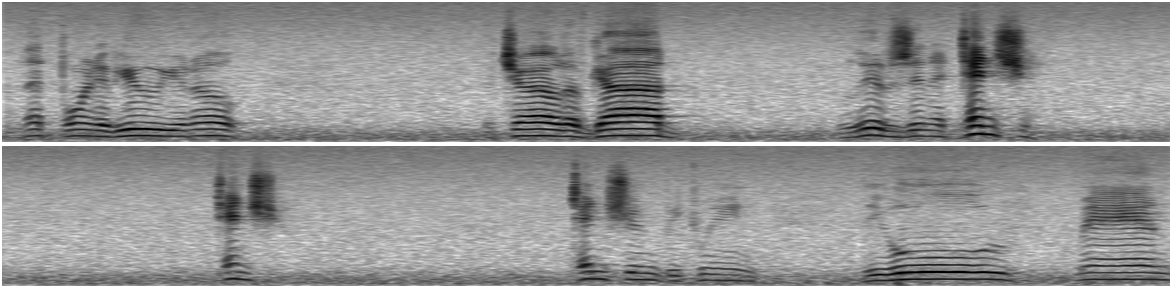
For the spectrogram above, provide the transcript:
From that point of view, you know, the child of God lives in a tension. Tension. Tension between the old man,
